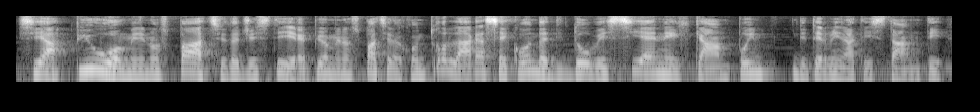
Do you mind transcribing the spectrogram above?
si ha più o meno spazio da gestire, più o meno spazio da controllare a seconda di dove si è nel campo in determinati istanti.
